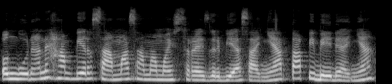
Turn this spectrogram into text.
penggunaannya hampir sama sama moisturizer biasanya tapi bedanya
